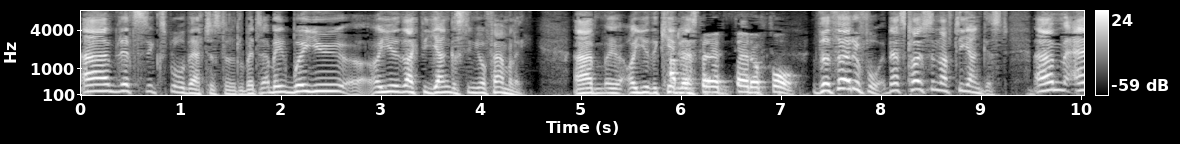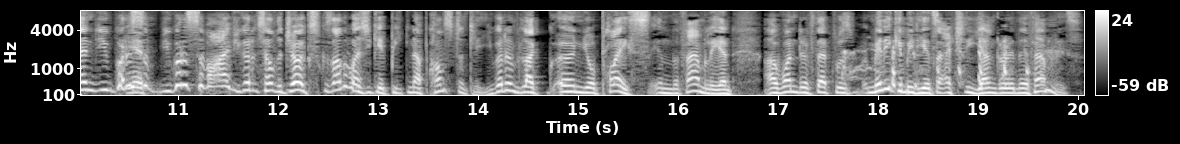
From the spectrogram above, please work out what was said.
Um, let's explore that just a little bit. I mean, were you, are you like the youngest in your family? Um, are you the kid? I'm the third, third or fourth. The third or four. That's close enough to youngest. Um, and you've got to, yes. su- you've got to survive. You've got to tell the jokes because otherwise you get beaten up constantly. You've got to like earn your place in the family. And I wonder if that was many comedians are actually younger in their families.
